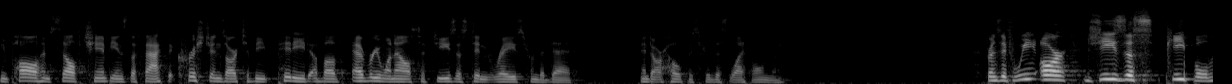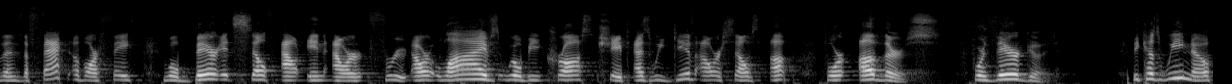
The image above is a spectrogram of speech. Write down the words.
I mean, Paul himself champions the fact that Christians are to be pitied above everyone else if Jesus didn't raise from the dead, and our hope is for this life only. Friends, if we are Jesus' people, then the fact of our faith will bear itself out in our fruit. Our lives will be cross shaped as we give ourselves up for others, for their good. Because we know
